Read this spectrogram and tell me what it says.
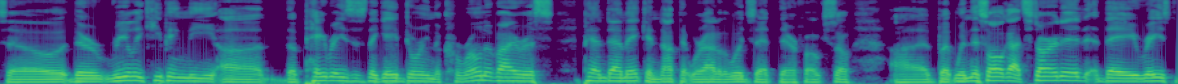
So they're really keeping the uh, the pay raises they gave during the coronavirus pandemic, and not that we're out of the woods yet, there, folks. So, uh, but when this all got started, they raised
